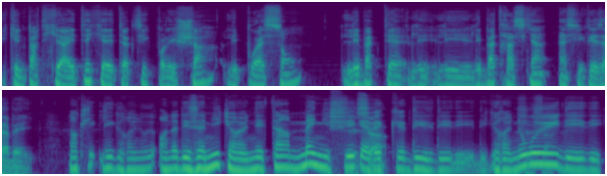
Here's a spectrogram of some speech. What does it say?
et qui a une particularité qui est toxique pour les chats, les poissons, les, les, les- les batraciens ainsi que les abeilles. Donc, les, les grenouilles. On a des amis qui ont un étang magnifique avec des, des- des- des grenouilles, des-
